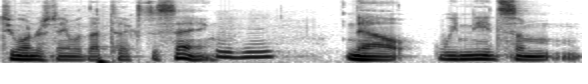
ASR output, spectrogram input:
to understand what that text is saying. Mm-hmm. Now we need some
